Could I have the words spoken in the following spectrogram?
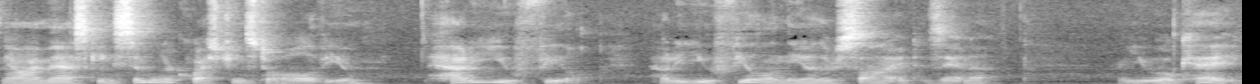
Now I'm asking similar questions to all of you. How do you feel? How do you feel on the other side, Xana? Are you? Okay,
